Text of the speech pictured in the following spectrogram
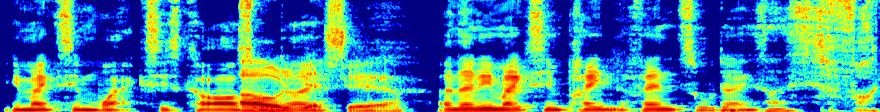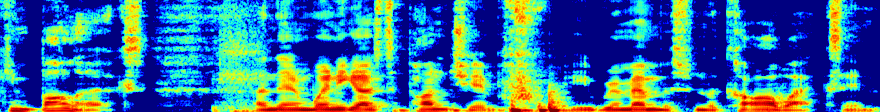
he makes him wax his cars all Oh day, yes, yeah. and then he makes him paint the fence all day. He's like, "This is fucking bollocks." And then when he goes to punch him, he remembers from the car waxing.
